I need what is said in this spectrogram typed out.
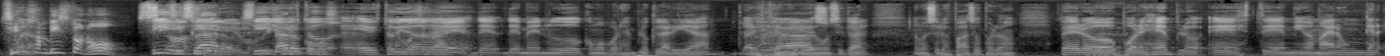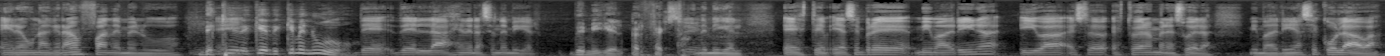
¿Sí Bueno, los han visto o no? Sí, sí, claro, Sí, claro, he visto, he videos se de, de- de menudo, como por ejemplo Claridad, Claridad. este mi video musical, no me sé los pasos, perdón. Pero, por ejemplo, este mi mamá era, un, era una gran fan de menudo. ¿De qué, Eh, de qué, de qué menudo? De, de la generación de Miguel. De Miguel, perfecto. De Miguel. Este, ella siempre, mi madrina iba, esto, esto era en Venezuela, mi madrina se colaba,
